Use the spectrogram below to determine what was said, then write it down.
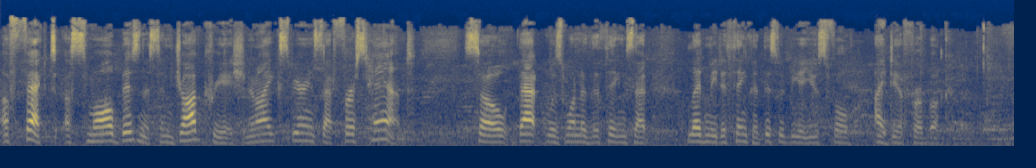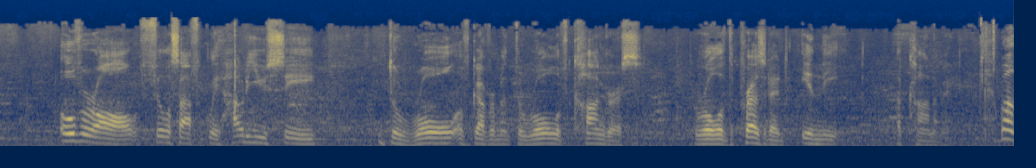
affect a small business and job creation. And I experienced that firsthand. So that was one of the things that led me to think that this would be a useful idea for a book. Overall, philosophically, how do you see the role of government, the role of Congress, the role of the president in the economy? Well,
